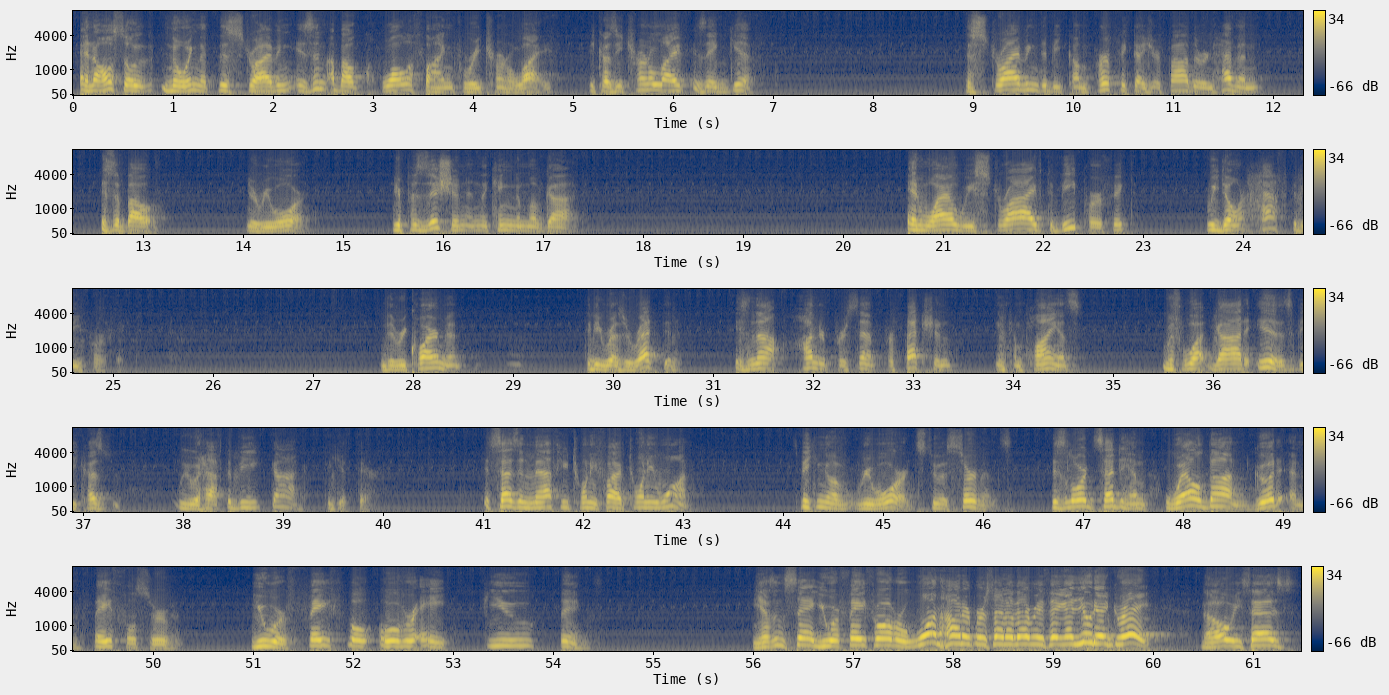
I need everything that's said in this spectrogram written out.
And also knowing that this striving isn't about qualifying for eternal life, because eternal life is a gift. The striving to become perfect as your Father in heaven is about your reward, your position in the kingdom of God. And while we strive to be perfect, we don't have to be perfect. The requirement to be resurrected is not 100% perfection in compliance with what God is because we would have to be God to get there. It says in Matthew 25 21, speaking of rewards to his servants, his Lord said to him, Well done, good and faithful servant. You were faithful over a few things. He doesn't say you were faithful over 100% of everything and you did great. No, he says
